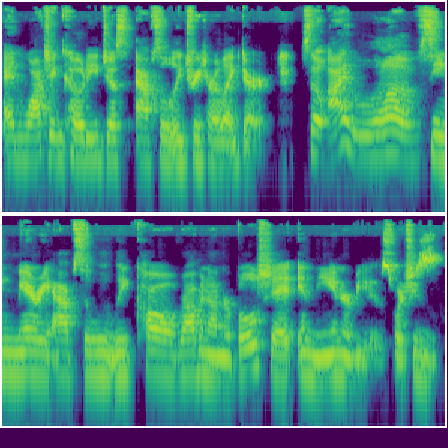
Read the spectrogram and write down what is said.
and watching Kody just absolutely treat her like dirt. So I love seeing Meri absolutely call Robyn on her bullshit in the interviews where she's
